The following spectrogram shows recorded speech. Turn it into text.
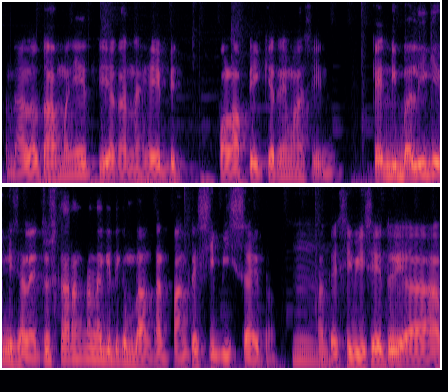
Kendala utamanya itu ya karena habit pola pikirnya masih ini. Kayak di Bali G misalnya, itu sekarang kan lagi dikembangkan Pantai Sibisa itu. Hmm. Pantai Sibisa itu ya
